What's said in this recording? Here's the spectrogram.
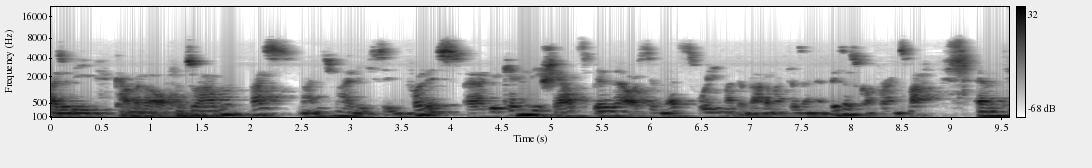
Also die Kamera offen zu haben, was manchmal nicht sinnvoll ist. Äh, wir kennen die Scherzbilder aus dem Netz, wo jemand im Bademantel seine Business-Konferenz macht. Ähm,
